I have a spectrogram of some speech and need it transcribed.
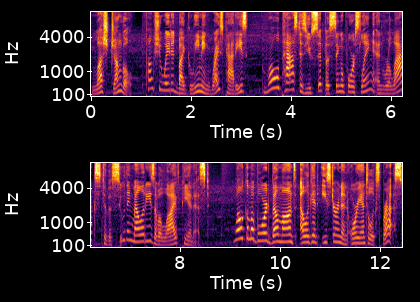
Lush jungle, punctuated by gleaming rice paddies, roll past as you sip a Singapore sling and relax to the soothing melodies of a live pianist. Welcome aboard Belmond's elegant Eastern and Oriental Express,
